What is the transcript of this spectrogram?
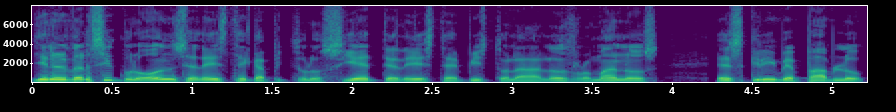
Y en el versículo 11 de este capítulo 7 de esta epístola a los romanos, escribe Pablo,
